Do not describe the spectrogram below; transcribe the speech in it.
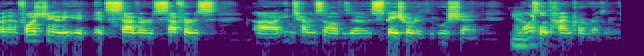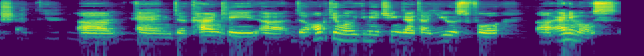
But unfortunately, it, it suffers suffers uh, in terms of the spatial resolution yeah. and also temporal resolution. Um, and currently, uh, the optical imaging that are used for uh, animals.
